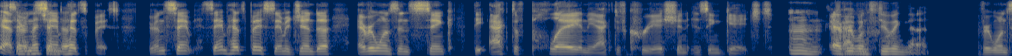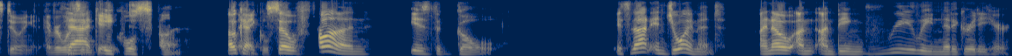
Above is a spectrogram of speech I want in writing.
Yeah, they're in the agenda. same headspace. They're in the same same headspace, same agenda. Everyone's in sync. The act of play and the act of creation is engaged. Mm, everyone's doing that. Everyone's doing it. Everyone's that engaged. equals fun. Okay, equals so fun is the goal. It's not enjoyment. I know I'm I'm being really nitty gritty here,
